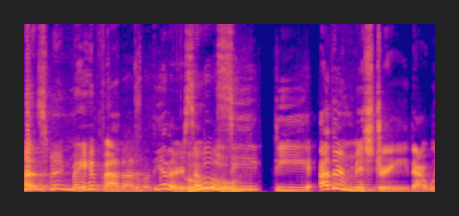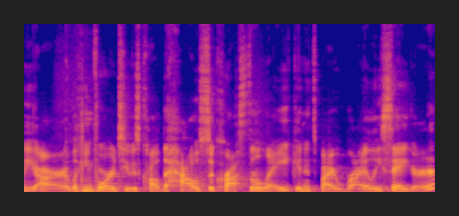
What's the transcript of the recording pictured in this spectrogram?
husband may have found out about the other. So we'll see. The other mystery that we are looking forward to is called The House Across the Lake, and it's by Riley Sager.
